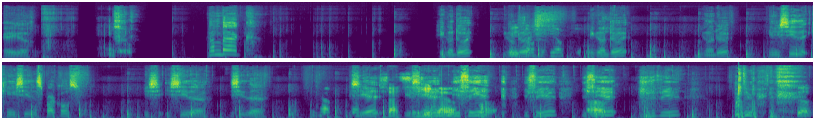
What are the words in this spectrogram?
There you go. Come back. He gonna do it? You gonna Please do don't. it? No. You gonna do it? You gonna do it? Can you see the Can you see the sparkles? You see You see the You see the no. You see it? You see, it? You see it? You see it? You see Oh. it? You see it? What's up?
